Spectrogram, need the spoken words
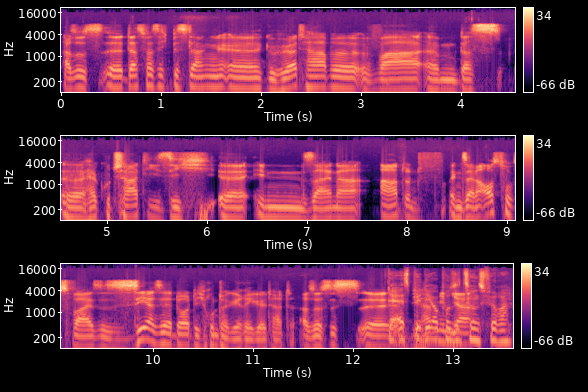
Also es, äh, das, was ich bislang äh, gehört habe, war, ähm, dass äh, Herr Kuchati sich äh, in seiner Art und in seiner Ausdrucksweise sehr, sehr deutlich runtergeregelt hat. Also es ist äh, der SPD-Oppositionsführer. Ja,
